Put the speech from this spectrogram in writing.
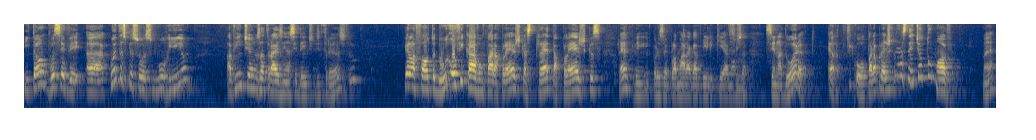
Então, você vê uh, quantas pessoas morriam há 20 anos atrás em acidente de trânsito pela falta do ou ficavam paraplégicas, tetraplégicas, né? por exemplo, a Mara Gabrilli, que é a nossa Sim. senadora, ela ficou paraplégica num acidente de automóvel, né?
